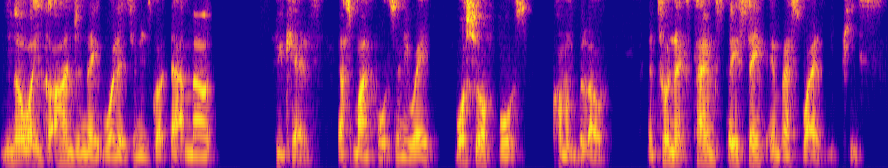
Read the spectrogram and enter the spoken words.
you know what? He's got 108 wallets and he's got that amount. Who cares? That's my thoughts anyway. What's your thoughts? Comment below. Until next time, stay safe, invest wisely. Peace.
